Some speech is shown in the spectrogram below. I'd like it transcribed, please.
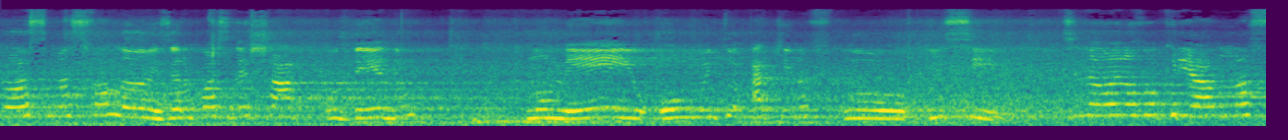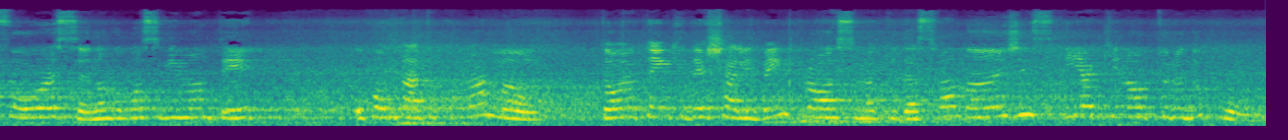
próximo às falanges. Eu não posso deixar o dedo no meio ou muito aqui no, no, em cima. Senão eu não vou criar uma força, eu não vou conseguir manter o contato com a mão. Então eu tenho que deixar ele bem próximo aqui das falanges e aqui na altura do punho.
